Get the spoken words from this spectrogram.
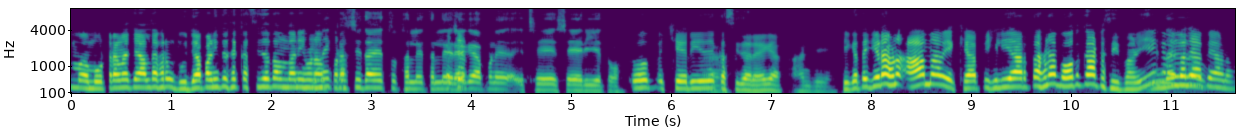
ਮ- ਮੋਟਰਾਂ ਨਾਲ ਚੱਲਦਾ ਫਿਰ ਦੂਜਾ ਪਾਣੀ ਤਾਂ ਇੱਥੇ ਕੱਸੀ ਦਾ ਤਾਂ ਆਉਂਦਾ ਨਹੀਂ ਹੋਣਾ ਨਹੀਂ ਉੱਪਰ। ਕੱਸੀ ਦਾ ਤੋਂ ਥੱਲੇ ਥੱਲੇ ਅੱਛਾ। ਰਹਿ ਗਿਆ ਆਪਣੇ ਇੱਥੇ ਇਸ ਏਰੀਏ ਤੋਂ। ਉਹ ਪਿੱਛੇ ਏਰੀਏ ਦੇ ਹਾਂ। ਕੱਸੀ ਦਾ ਰਹਿ ਗਿਆ। ਹਾਂਜੀ। ਠੀਕ ਹੈ ਤੇ ਜਿਹੜਾ ਹੁਣ ਆ ਮੈਂ ਵੇਖਿਆ ਪਿਛਲੀ ਵਾਰ ਤਾਂ ਹਨਾ ਬਹੁਤ ਘੱਟ ਸੀ ਪਾਣੀ ਇਹ ਕਿਵੇਂ ਨਹੀਂ, ਵਧਿਆ ਪਿਆ ਹੁਣ?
